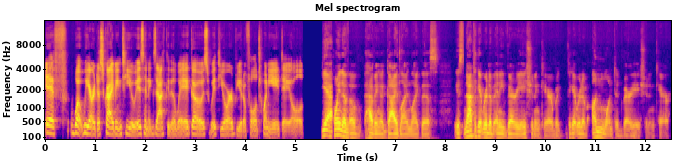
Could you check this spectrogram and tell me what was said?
if what we are describing to you isn't exactly the way it goes with your beautiful 28 day old. Yeah, point of, of having a guideline like this is not to get rid of any variation in care, but to get rid of unwanted variation in care.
